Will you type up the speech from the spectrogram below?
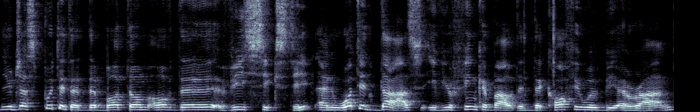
you just put it at the bottom of the V60 and what it does if you think about it the coffee will be around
